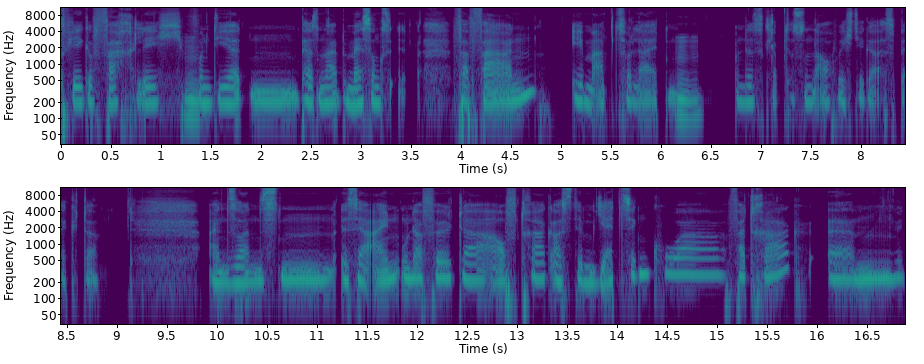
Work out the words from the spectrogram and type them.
pflegefachlich mhm. fundierten Personalbemessungsverfahren eben abzuleiten. Mhm. Und das, ich glaube, das sind auch wichtige Aspekte. Ansonsten ist ja ein unerfüllter Auftrag aus dem jetzigen Chor-Vertrag ähm,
